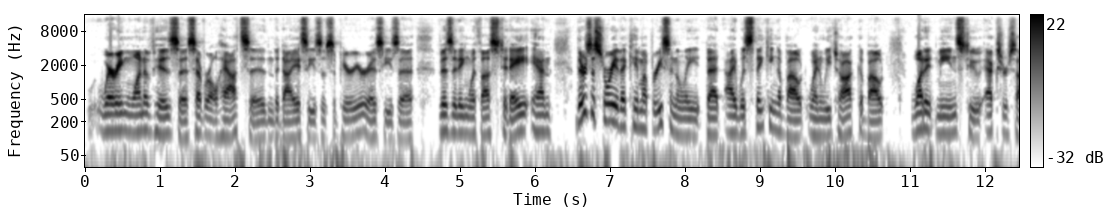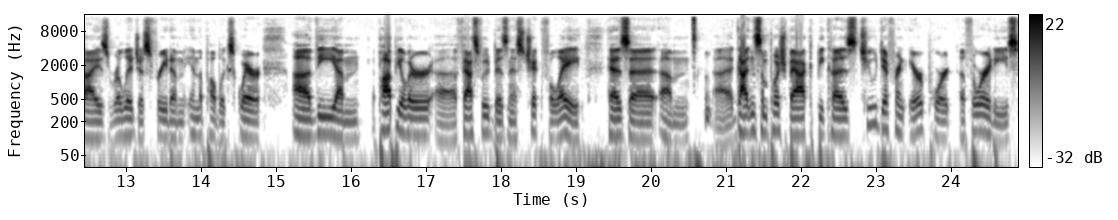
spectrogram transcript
wearing one of his uh, several hats in the Diocese of Superior as he's uh, visiting with us today. And there's a story that came up recently that I was thinking about when we talk about what it means to exercise religious freedom in the public square. Uh, the um, popular uh, fast food business Chick Fil A has um, gotten some pushback because two different airport authorities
